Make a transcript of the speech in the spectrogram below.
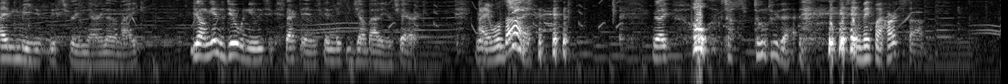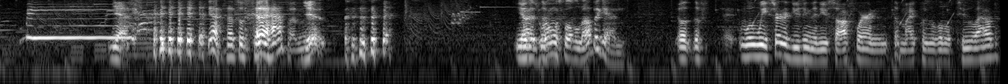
I immediately screamed there into the mic. You know, I'm gonna do it when you least expect it. It's gonna make you jump out of your chair. You're I will die. You're like, oh, don't do that. It's going to make my heart stop. Yes. Yeah, that's what's going to happen. yes. You know, Guys, the- we're almost leveled up again. Well, the, when we started using the new software and the mic was a little too loud,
